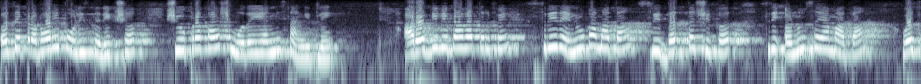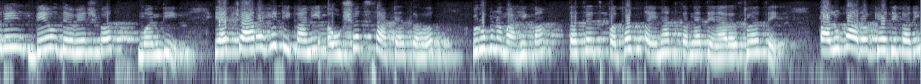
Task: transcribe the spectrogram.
असे प्रभारी पोलीस निरीक्षक शिवप्रकाश मोदे यांनी सांगितले. आरोग्य विभागातर्फे श्री रेणुका माता श्री दत्त शिखर श्री अनुसया माता व श्री देव देवेश्वर मंदिर या चारही ठिकाणी औषध साठ्यासह रुग्णवाहिका तसेच पथक तैनात करण्यात येणार असल्याचे तालुका आरोग्य अधिकारी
